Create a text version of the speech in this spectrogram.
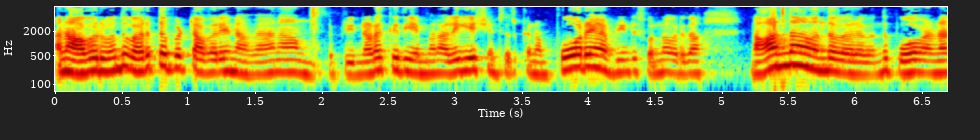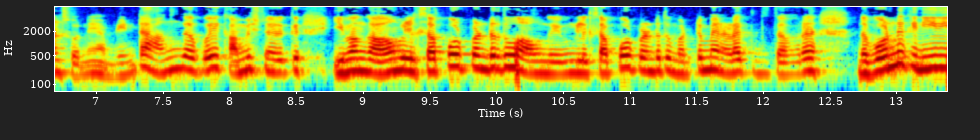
ஆனால் அவர் வந்து வருத்தப்பட்டு அவரே நான் வேணாம் இப்படி நடக்குது என் மேலே அலிகேஷன்ஸ் இருக்குது நான் போகிறேன் அப்படின்ட்டு சொன்னவர் தான். நான் தான் வந்து அவரை வந்து போக வேணாம்னு சொன்னேன் அப்படின்ட்டு அங்கே போய் கமிஷனருக்கு இவங்க அவங்களுக்கு சப்போர்ட் பண்ணுறதும் அவங்க இவங்களுக்கு சப்போர்ட் பண்ணுறது மட்டுமே நடக்குது தவிர அந்த பொண்ணுக்கு நீதி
